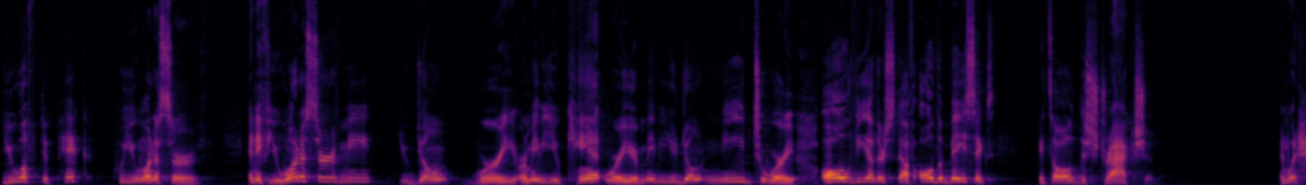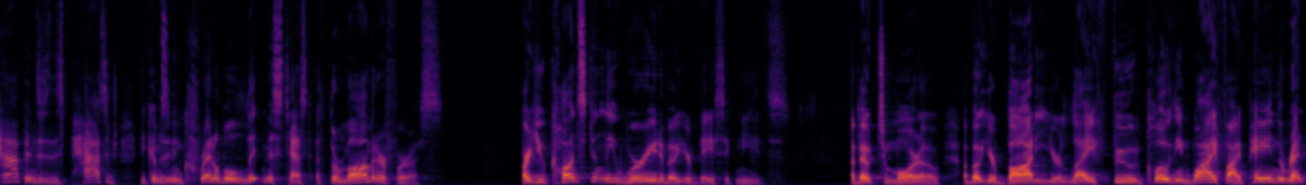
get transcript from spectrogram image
You have to pick who you want to serve. And if you want to serve me, you don't worry, or maybe you can't worry, or maybe you don't need to worry. All the other stuff, all the basics, it's all distraction. And what happens is this passage becomes an incredible litmus test, a thermometer for us. Are you constantly worried about your basic needs? About tomorrow, about your body, your life, food, clothing, Wi Fi, paying the rent,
